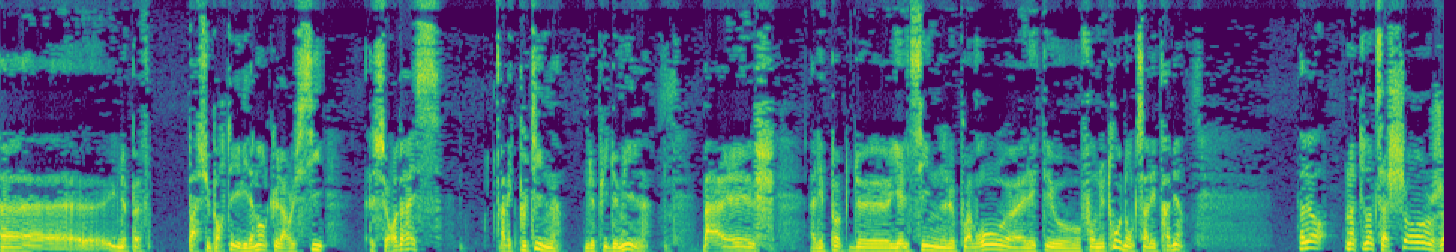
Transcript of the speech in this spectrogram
Euh, ils ne peuvent pas supporter évidemment que la Russie se redresse avec Poutine depuis 2000. Bah, à l'époque de Yeltsin, le poivreau, elle était au fond du trou, donc ça allait très bien. Alors, maintenant que ça change,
